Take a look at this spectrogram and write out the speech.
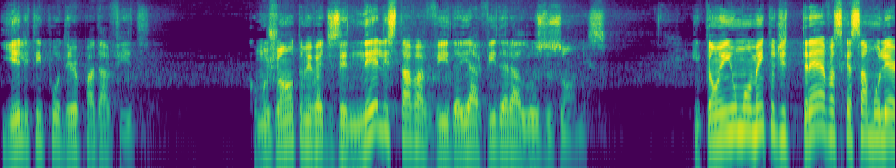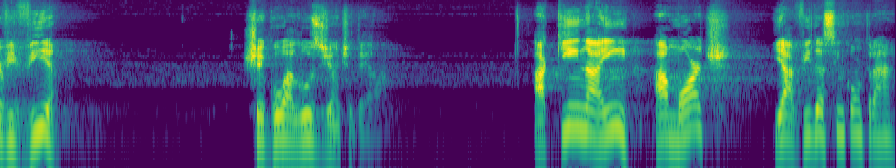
E ele tem poder para dar vida. Como João também vai dizer, nele estava a vida e a vida era a luz dos homens. Então, em um momento de trevas que essa mulher vivia, chegou a luz diante dela. Aqui em Naim, a morte e a vida se encontraram.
